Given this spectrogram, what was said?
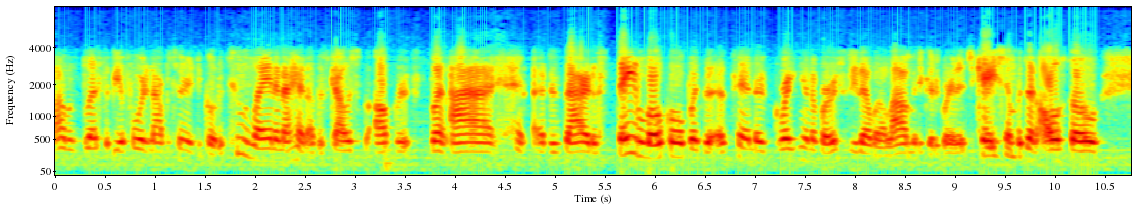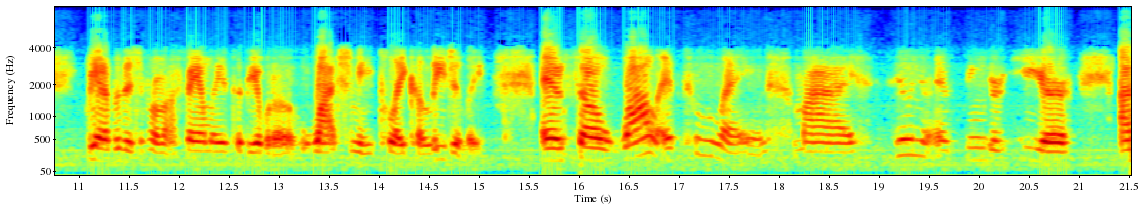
I was blessed to be afforded an opportunity to go to Tulane, and I had other scholarship offers. But I had a desire to stay local, but to attend a great university that would allow me to get a great education, but then also be in a position for my family to be able to watch me play collegiately. And so while at Tulane, my junior and senior year, I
